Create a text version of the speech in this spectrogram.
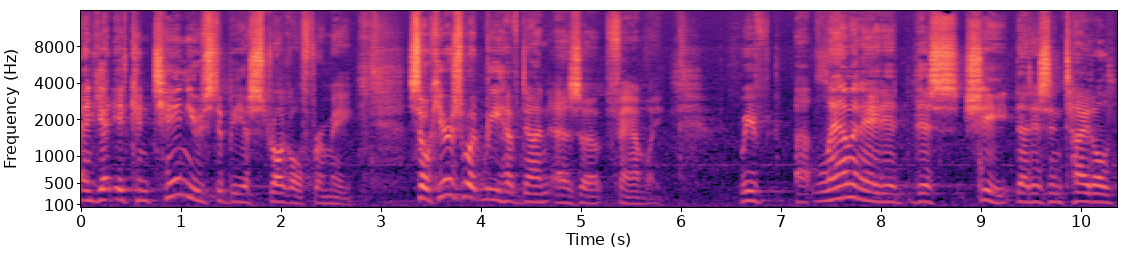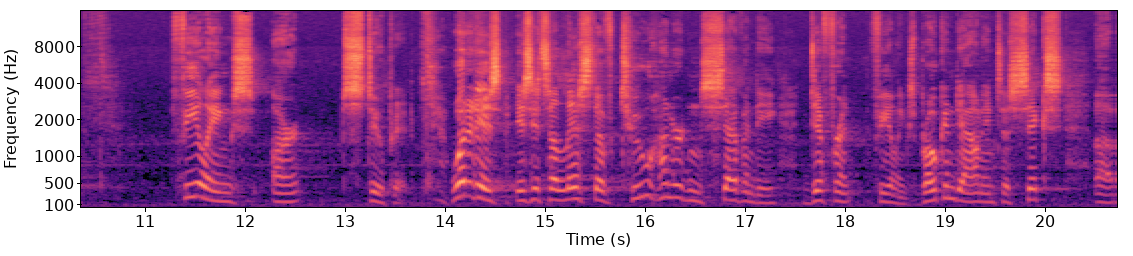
and yet it continues to be a struggle for me. So here's what we have done as a family we've uh, laminated this sheet that is entitled Feelings Aren't Stupid. What it is, is it's a list of 270 different feelings broken down into six uh,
